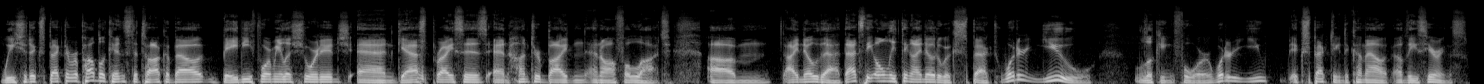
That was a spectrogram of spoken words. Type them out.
we should expect the Republicans to talk about baby formula shortage and gas hmm. prices and Hunter Biden an awful lot. Um, I know that. That's the only thing I know to expect. What are you looking for? What are you expecting to come out of these hearings?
